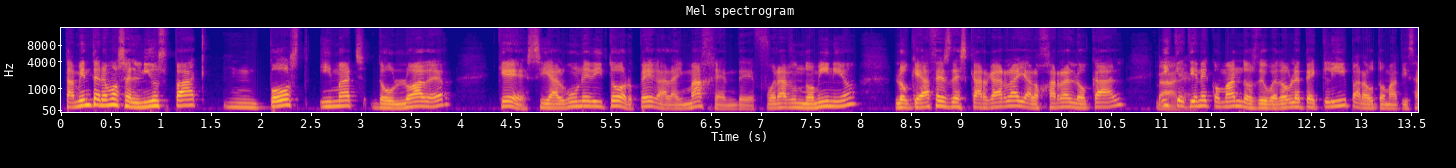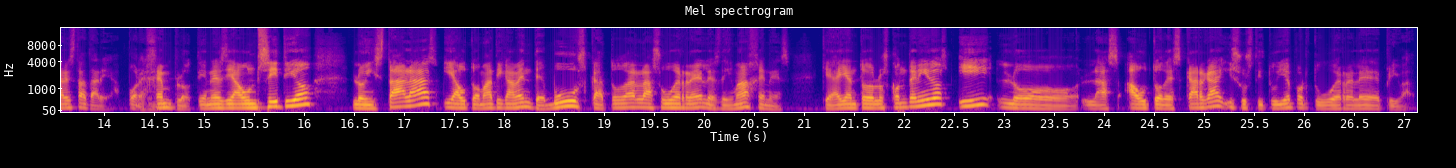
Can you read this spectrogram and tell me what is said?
También tenemos el Newspack mm, Post Image Downloader, que si algún editor pega la imagen de fuera de un dominio, lo que hace es descargarla y alojarla en local y que tiene comandos de WP para automatizar esta tarea. Por ejemplo, tienes ya un sitio, lo instalas y automáticamente busca todas las URLs de imágenes que hayan todos los contenidos y lo, las autodescarga y sustituye por tu URL privada.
